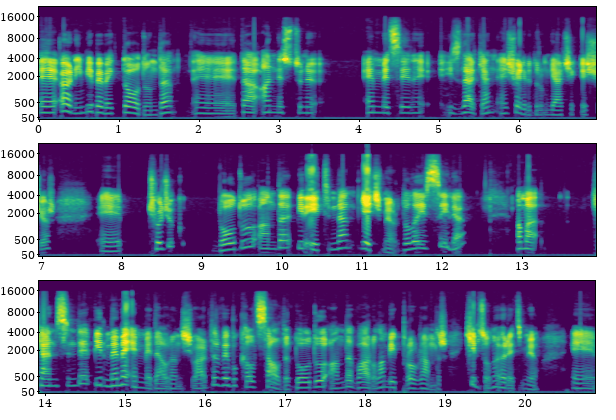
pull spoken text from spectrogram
Ee, örneğin bir bebek doğduğunda e, daha anne sütünü emmesini izlerken e, şöyle bir durum gerçekleşiyor. E, çocuk doğduğu anda bir eğitimden geçmiyor. Dolayısıyla ama kendisinde bir meme emme davranışı vardır ve bu kalıtsaldır. Doğduğu anda var olan bir programdır. Kimse onu öğretmiyor. E,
